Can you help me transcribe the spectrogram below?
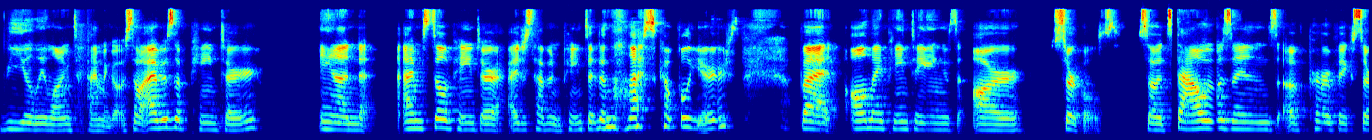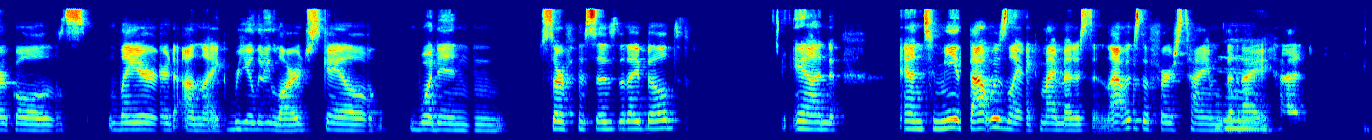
really long time ago. So I was a painter and I'm still a painter. I just haven't painted in the last couple years, but all my paintings are circles. So it's thousands of perfect circles layered on like really large scale wooden surfaces that I build. And and to me that was like my medicine. That was the first time mm. that I mm. had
